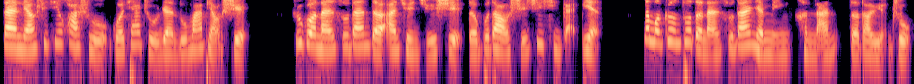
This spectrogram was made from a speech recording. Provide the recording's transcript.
但粮食计划署国家主任鲁马表示，如果南苏丹的安全局势得不到实质性改变，那么更多的南苏丹人民很难得到援助。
